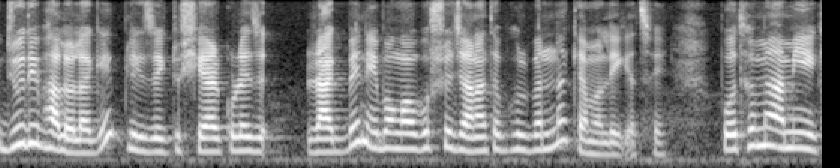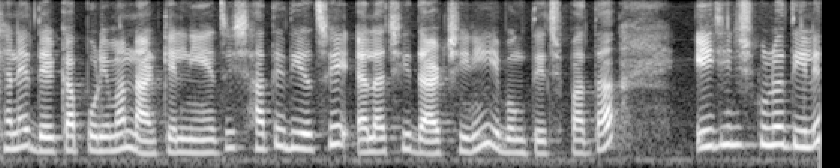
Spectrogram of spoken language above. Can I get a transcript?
যদি ভালো লাগে প্লিজ একটু শেয়ার করে রাখবেন এবং অবশ্যই জানাতে ভুলবেন না কেমন লেগেছে। প্রথমে আমি এখানে দেড় কাপ পরিমাণ নারকেল নিয়েছি, সাথে দিয়েছি এলাচি, দারচিনি এবং তেজপাতা। এই জিনিসগুলো দিলে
